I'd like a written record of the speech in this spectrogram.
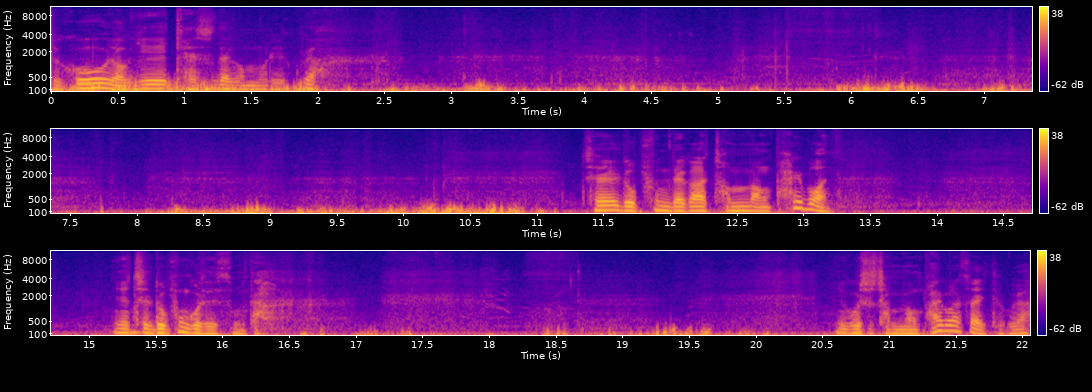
그리고 여기 개수대 건물이 있고요. 제일 높은 데가 전망 8번. 예, 제일 높은 곳에 있습니다. 이곳이 전망 8번 사이트고요.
